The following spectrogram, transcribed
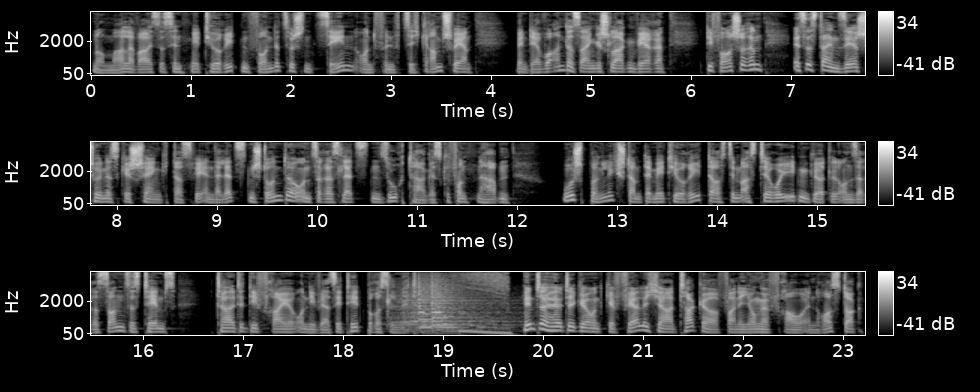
Normalerweise sind Meteoritenfunde zwischen 10 und 50 Gramm schwer, wenn der woanders eingeschlagen wäre. Die Forscherin, es ist ein sehr schönes Geschenk, das wir in der letzten Stunde unseres letzten Suchtages gefunden haben. Ursprünglich stammt der Meteorit aus dem Asteroidengürtel unseres Sonnensystems, teilte die Freie Universität Brüssel mit. Hinterhältige und gefährliche Attacke auf eine junge Frau in Rostock.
